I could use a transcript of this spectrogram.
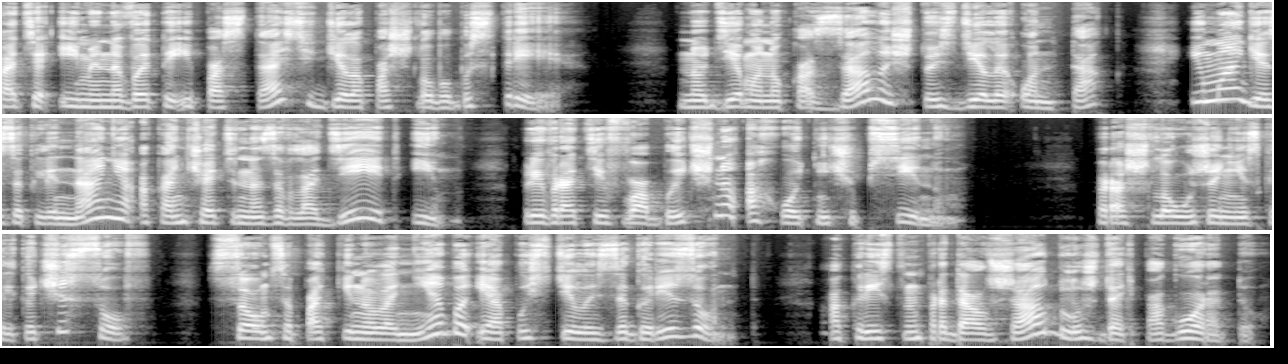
хотя именно в этой ипостаси дело пошло бы быстрее. Но демону казалось, что сделай он так, и магия заклинания окончательно завладеет им, превратив в обычную охотничью псину. Прошло уже несколько часов, солнце покинуло небо и опустилось за горизонт, а Кристен продолжал блуждать по городу.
